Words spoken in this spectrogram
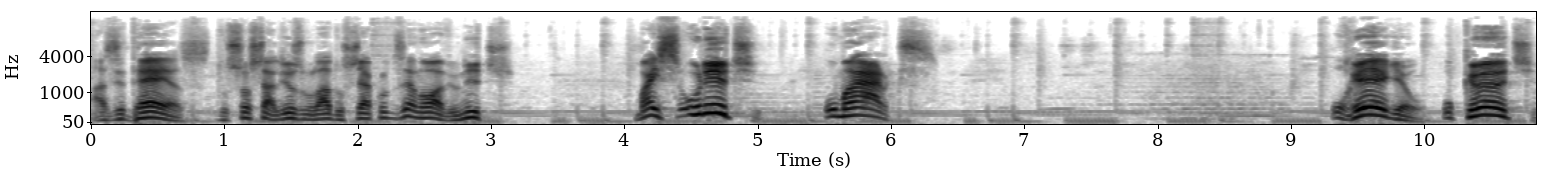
às ideias do socialismo lá do século XIX, o Nietzsche. Mas o Nietzsche, o Marx, o Hegel, o Kant,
